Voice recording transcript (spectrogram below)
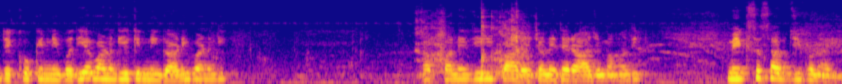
ਦੇਖੋ ਕਿੰਨੀ ਵਧੀਆ ਬਣ ਗਈ, ਕਿੰਨੀ ਗਾੜੀ ਬਣ ਗਈ। ਆਪਾਂ ਨੇ ਜੀ ਕਾਲੇ ਚਣੇ ਤੇ ਰਾਜਮਾਹਾਂ ਦੀ ਮਿਕਸ ਸਬਜ਼ੀ ਬਣਾਈ।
